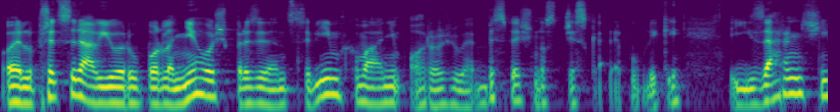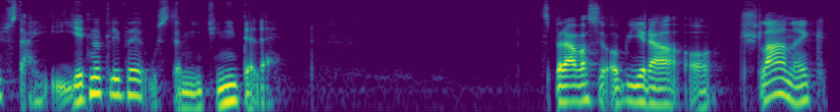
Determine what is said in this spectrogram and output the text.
Ojedl předseda výboru, podle něhož prezident svým chováním ohrožuje bezpečnost České republiky, její zahraniční vztahy i jednotlivé ústavní činitele. Zpráva se obírá o článek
